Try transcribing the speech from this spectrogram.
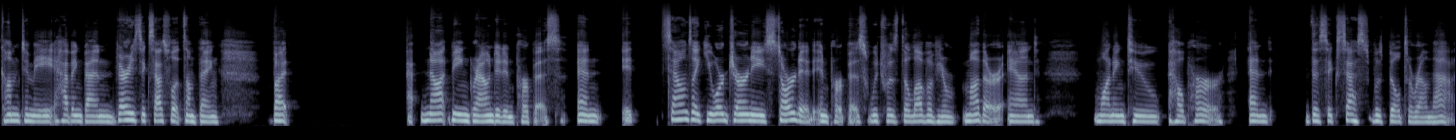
come to me having been very successful at something, but not being grounded in purpose. And it sounds like your journey started in purpose, which was the love of your mother and wanting to help her. And the success was built around that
